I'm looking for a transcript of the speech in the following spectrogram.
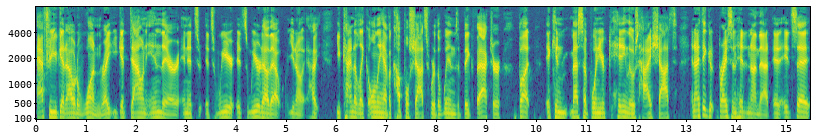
after you get out of one, right? You get down in there and it's it's weird. It's weird how that, you know, how you kind of like only have a couple shots where the wind's a big factor, but it can mess up when you're hitting those high shots. And I think Bryson hitting on that. It, it's a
